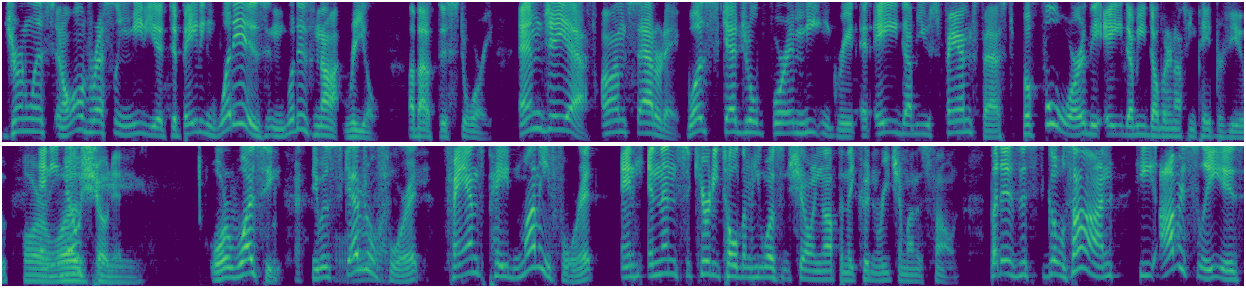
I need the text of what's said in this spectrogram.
journalists and all of wrestling media debating what is and what is not real about this story. MJF on Saturday was scheduled for a meet and greet at AEW's Fan Fest before the AEW Double or Nothing pay per view, and he no showed it. Or was he? He was scheduled was for it. Fans paid money for it, and and then security told them he wasn't showing up, and they couldn't reach him on his phone. But as this goes on, he obviously is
